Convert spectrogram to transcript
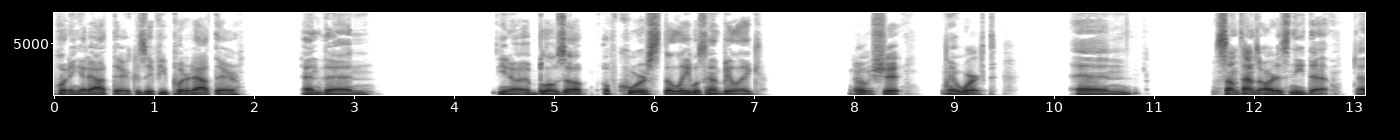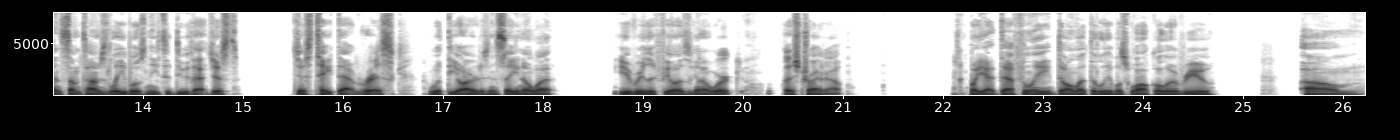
putting it out there. Because if you put it out there and then, you know, it blows up, of course, the label's going to be like, oh shit, it worked. And sometimes artists need that. And sometimes labels need to do that. Just, just take that risk with the artist and say, you know what? You really feel it's going to work? Let's try it out. But yeah, definitely don't let the labels walk all over you. Um,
